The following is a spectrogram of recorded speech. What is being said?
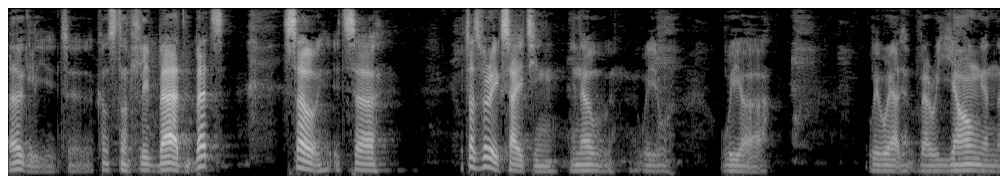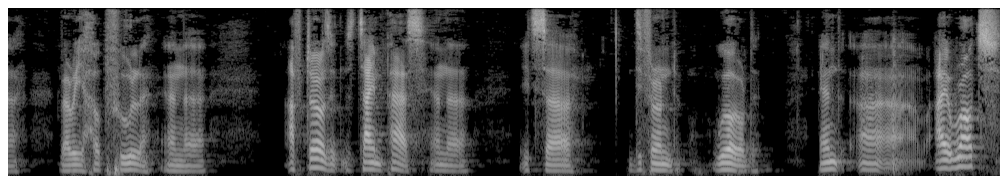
ugly. It's uh, constantly bad. But so it's uh, it was very exciting. You know, we we uh, we were very young and uh, very hopeful. And uh, after the, the, time passed, and uh, it's a different world. And uh, I wrote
